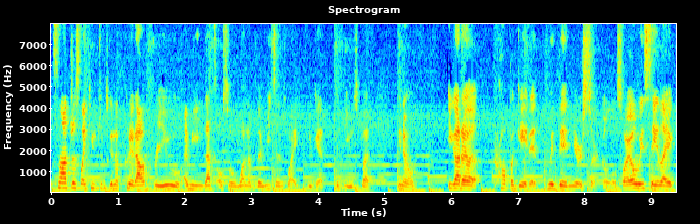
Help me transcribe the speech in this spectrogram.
It's not just like YouTube's gonna put it out for you. I mean, that's also one of the reasons why you get the views, but you know, you gotta propagate it within your circle. So I always say like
